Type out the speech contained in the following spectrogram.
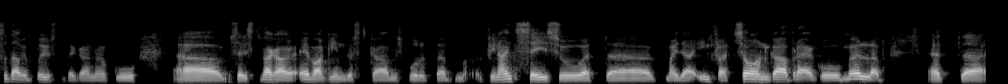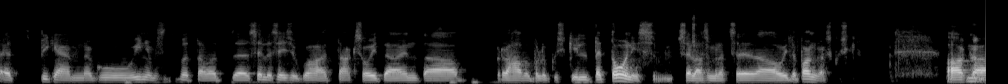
sõda võib põhjustada ka nagu äh, sellist väga ebakindlust ka, mis puudutab finantsseisu, et äh, ma ei tea, inflatsioon ka praegu möllab, et, et pigem nagu inimesed võtavad äh, selle seisukoha, et tahaks hoida enda raha võib-olla kuskil betoonis, selle asemel, et seda hoida pangas kuskil. aga no.,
